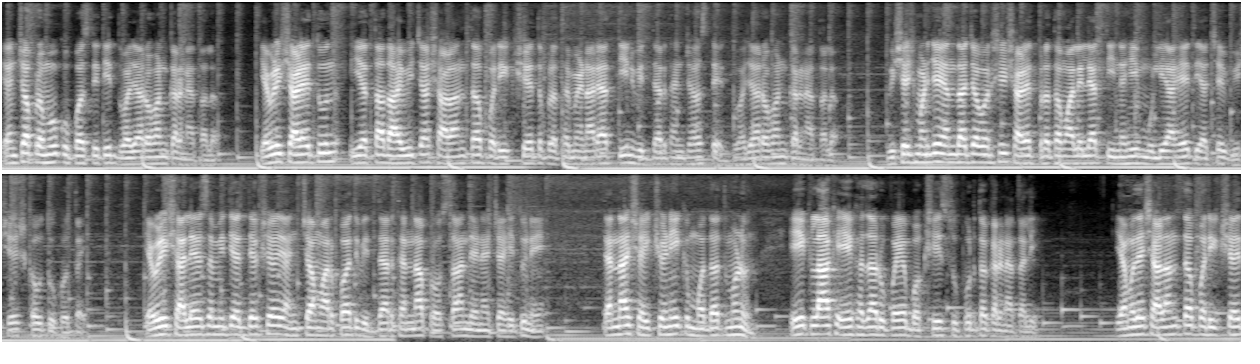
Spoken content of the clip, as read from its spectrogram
यांच्या प्रमुख उपस्थितीत ध्वजारोहण करण्यात आलं. यावेळी शाळेतून इयत्ता दहावीच्या शाळांत परीक्षेत प्रथम येणाऱ्या तीन विद्यार्थ्यांच्या हस्ते ध्वजारोहण करण्यात आलं. विशेष म्हणजे यंदाच्या वर्षी शाळेत प्रथम आलेल्या तीनही मुली आहेत याचे विशेष कौतुक होत आहे यावेळी शालेय समिती अध्यक्ष यांच्या मार्फत विद्यार्थ्यांना प्रोत्साहन देण्याच्या हेतूने त्यांना शैक्षणिक मदत म्हणून एक लाख एक हजार रुपये बक्षीस सुपूर्द करण्यात आली. यामध्ये शाळांत परीक्षेत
